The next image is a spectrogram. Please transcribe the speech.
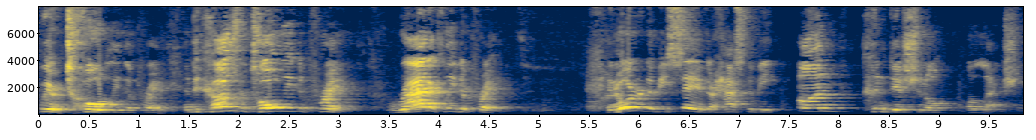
We are totally depraved. And because we're totally depraved, radically depraved, in order to be saved, there has to be unconditional election.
